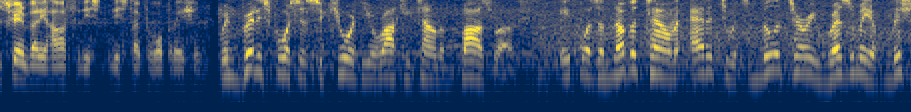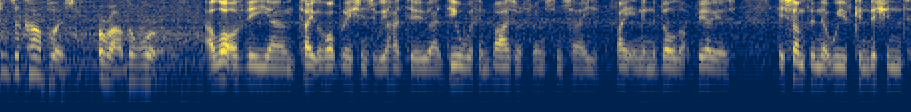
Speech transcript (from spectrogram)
train very hard for this, this type of operation. When British forces secured the Iraqi town of Basra, it was another town added to its military resume of missions accomplished around the world. A lot of the um, type of operations that we had to uh, deal with in Basra, for instance, uh, fighting in the build-up areas, is something that we've conditioned,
